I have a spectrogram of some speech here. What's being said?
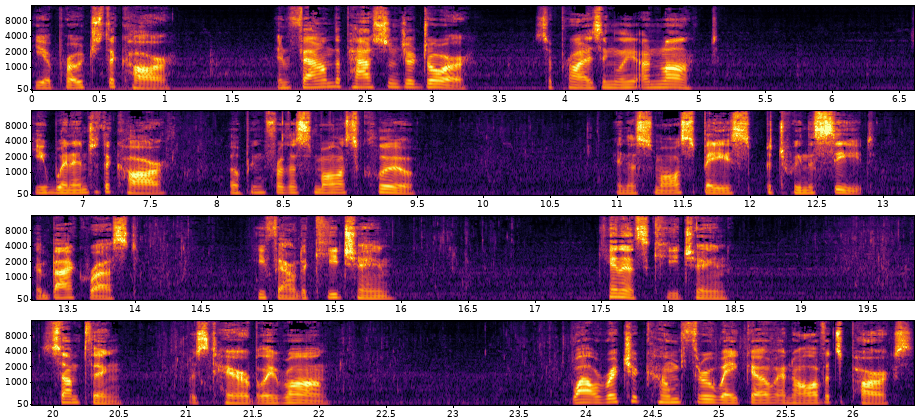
he approached the car and found the passenger door surprisingly unlocked. He went into the car, hoping for the smallest clue. In the small space between the seat and backrest, he found a keychain. Kenneth's keychain. Something was terribly wrong. While Richard combed through Waco and all of its parks,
